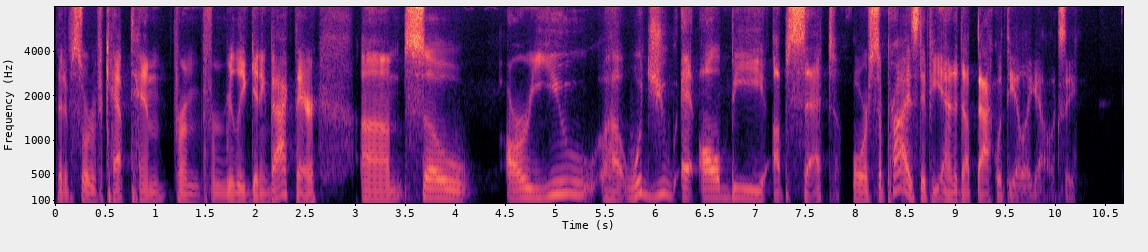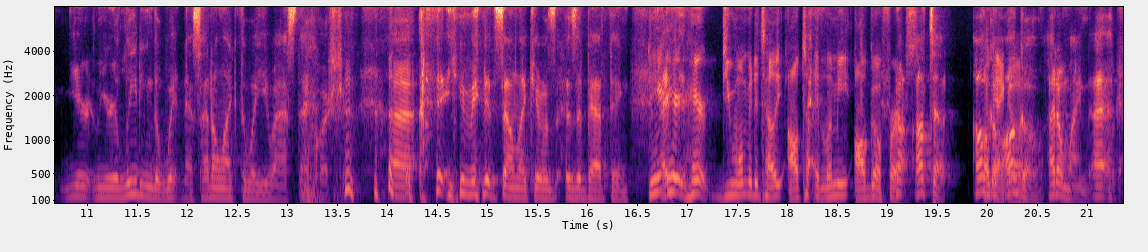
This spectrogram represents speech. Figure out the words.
that have sort of kept him from from really getting back there. Um, so are you uh, would you at all be upset or surprised if he ended up back with the LA Galaxy? You're you're leading the witness. I don't like the way you asked that question. uh, you made it sound like it was as a bad thing. Here, here, here, do you want me to tell you? I'll tell. Let me. I'll go No, first. I'll tell. I'll Okay, go. I'll go go. I don't mind. I,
